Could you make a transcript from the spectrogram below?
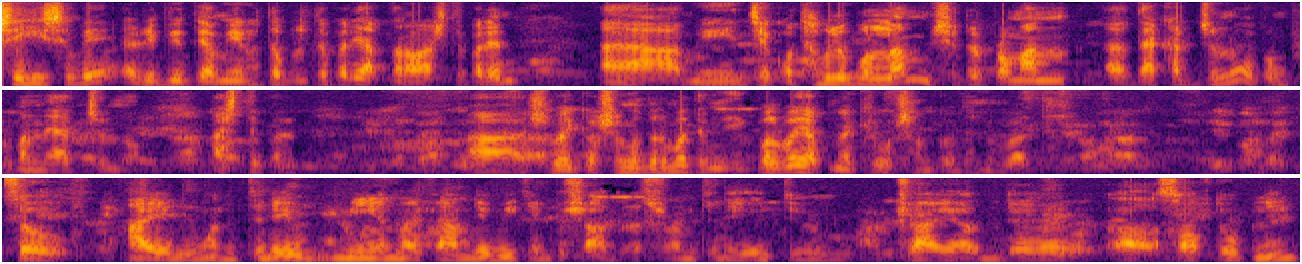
সেই হিসেবে রিভিউতে আমি কথা বলতে পারি, আপনারাও আসতে পারেন। আমি যে কথাগুলো বললাম সেটার প্রমাণ দেখার জন্য এবং প্রমাণ নেওয়ার জন্য আসতে পারেন। আর সবাইকে অসংখ্য ধন্যবাদ এবং ইকবাল ভাই আপনাকে অসংখ্য ধন্যবাদ So, hi everyone. Today, me and my family we came to Shad Restaurant today to try out their uh, soft opening.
